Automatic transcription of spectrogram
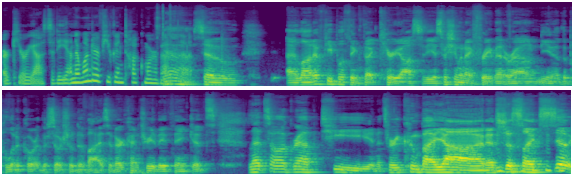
our curiosity. And I wonder if you can talk more about yeah, that. So, a lot of people think that curiosity, especially when I frame it around, you know, the political or the social divides in our country, they think it's let's all grab tea and it's very kumbaya and it's just like so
